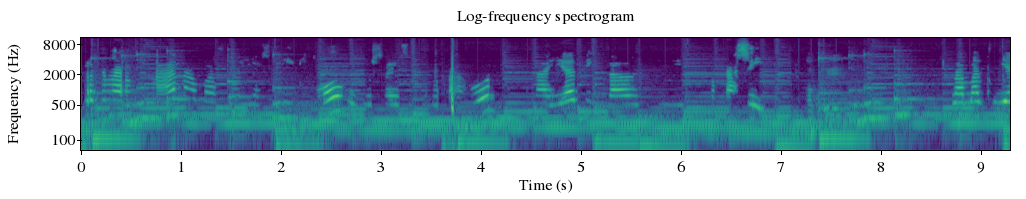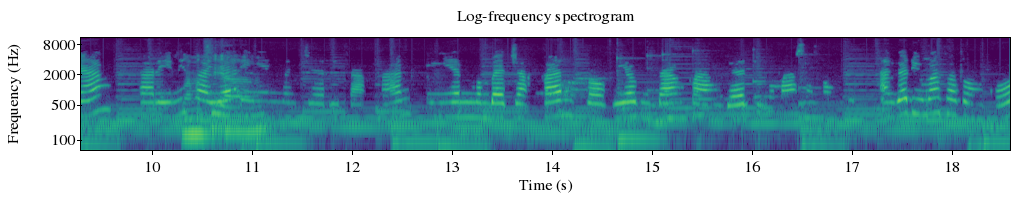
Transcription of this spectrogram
Perkenalkan, nama saya Siko, umur saya 10 tahun, saya tinggal di Bekasi. Oke. Selamat siang, hari ini Selamat saya siang. ingin menceritakan, ingin membacakan profil tentang Angga Dima Sasongko. Angga Dima Sasongko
